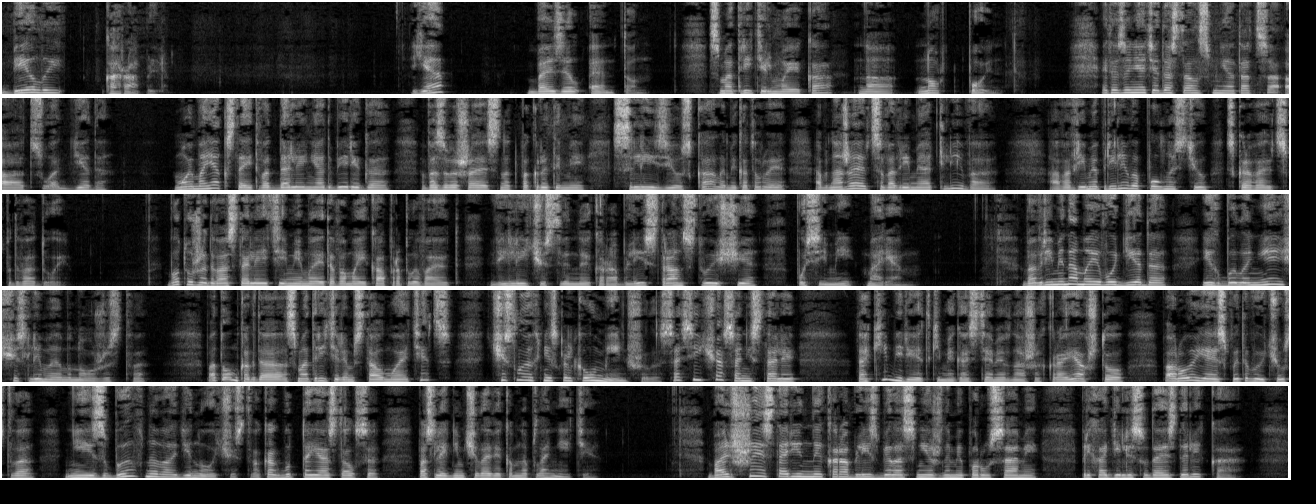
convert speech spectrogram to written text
Белый корабль. Я Безил Энтон, смотритель маяка на Норт-Пойнт. Это занятие досталось мне от отца, а отцу от деда. Мой маяк стоит в отдалении от берега, возвышаясь над покрытыми слизью скалами, которые обнажаются во время отлива, а во время прилива полностью скрываются под водой. Вот уже два столетия мимо этого маяка проплывают величественные корабли, странствующие по семи морям. Во времена моего деда их было неисчислимое множество. Потом, когда смотрителем стал мой отец, число их несколько уменьшилось, а сейчас они стали такими редкими гостями в наших краях, что порой я испытываю чувство неизбывного одиночества, как будто я остался последним человеком на планете. Большие старинные корабли с белоснежными парусами приходили сюда издалека,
